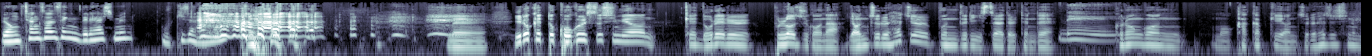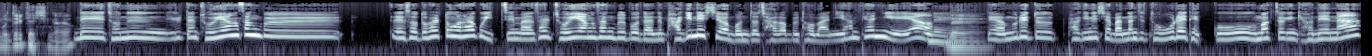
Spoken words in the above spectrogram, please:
명창 선생님들이 하시면 웃기잖아요. 네. 이렇게 또 곡을 쓰시면 이렇게 노래를 불러주거나 연주를 해줄 분들이 있어야 될 텐데 네. 그런 건뭐 가깝게 연주를 해주시는 분들이 계신가요? 네, 저는 일단 조이 앙상블 에서도 활동을 하고 있지만 사실 조이 앙상블보다는 박인혜 씨와 먼저 작업을 더 많이 한 편이에요. 네. 네. 네, 아무래도 박인혜 씨와 만난 지 더 오래됐고 음악적인 견해나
